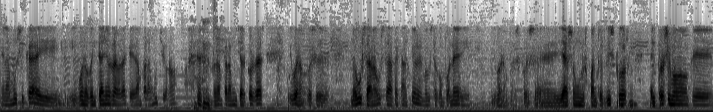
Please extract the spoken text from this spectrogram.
en la música y, bueno, 20 años la verdad que dan para mucho, ¿no? dan para muchas cosas y bueno, pues eh, me gusta, me gusta hacer canciones, me gusta componer y, bueno, pues pues eh, ya son unos cuantos discos. El próximo que,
